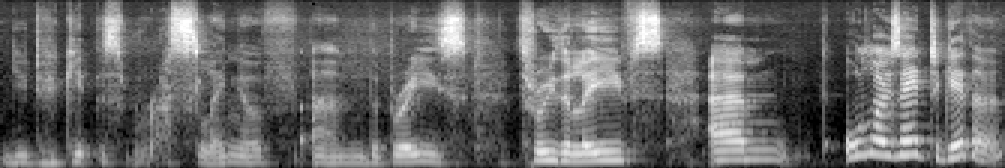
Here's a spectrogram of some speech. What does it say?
you do get this rustling of um, the breeze through the leaves. Um, all those add together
